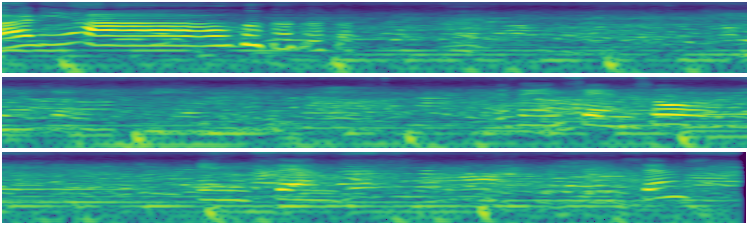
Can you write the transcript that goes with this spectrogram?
Ah, 你好。incense. So, incense. Incense.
